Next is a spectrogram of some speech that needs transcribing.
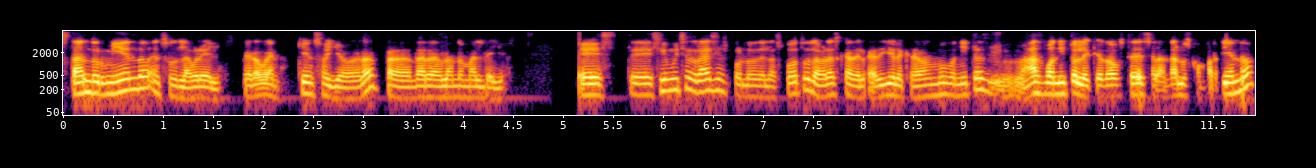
Están durmiendo en sus laureles. Pero bueno, ¿quién soy yo, verdad? Para andar hablando mal de ellos. Este, sí, muchas gracias por lo de las fotos. La verdad es que a Delgadillo le quedaron muy bonitas. Más bonito le quedó a ustedes el andarlos compartiendo.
